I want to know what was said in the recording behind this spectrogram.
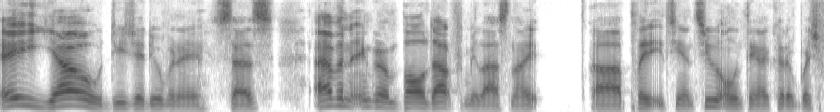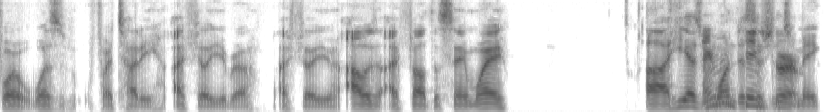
hey yo, DJ Duvernay says Evan Engram balled out for me last night. Uh, played ETN two. Only thing I could have wished for was for a tutty. I feel you, bro. I feel you. I was, I felt the same way. Uh, he has Ingram one decision to make.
